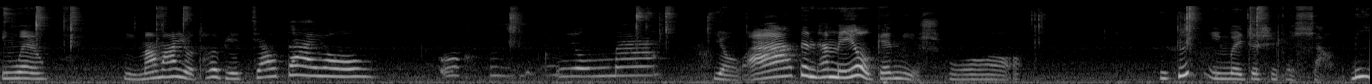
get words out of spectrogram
因为你妈妈有特别交代哦。嗯，有吗？有啊，但她没有跟你说。因为这是个小秘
